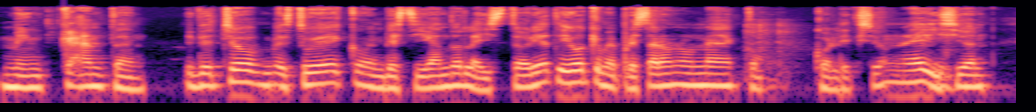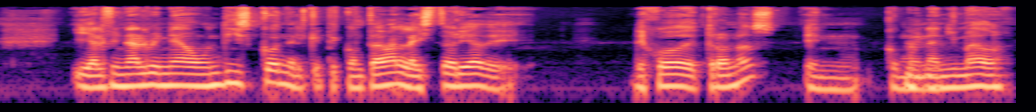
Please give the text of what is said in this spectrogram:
me encantan. Y de hecho, estuve como investigando la historia. Te digo que me prestaron una colección, una edición. Y al final venía un disco en el que te contaban la historia de, de Juego de Tronos, en, como en animado.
